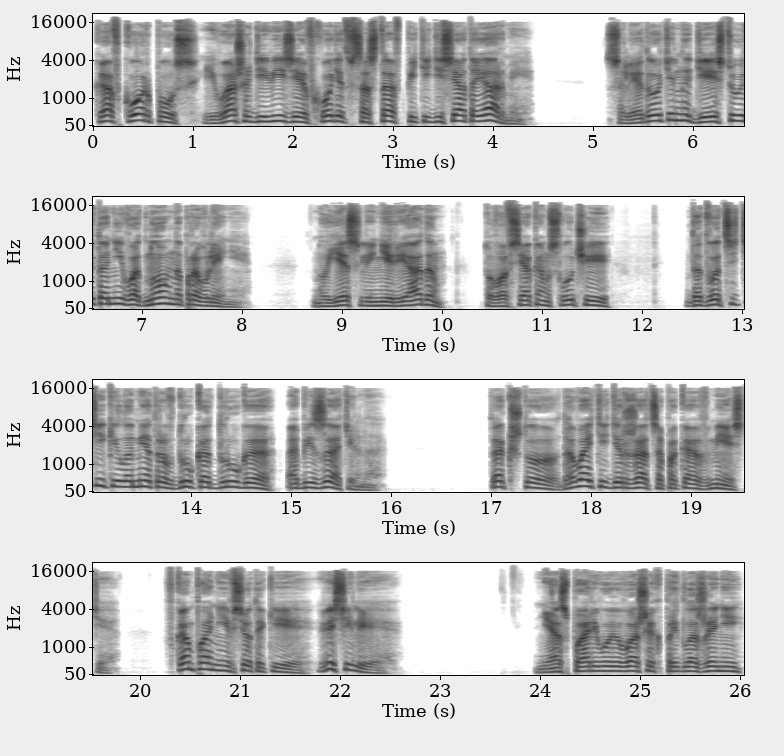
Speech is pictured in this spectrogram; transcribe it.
Кавкорпус и ваша дивизия входят в состав 50-й армии. Следовательно, действуют они в одном направлении. Но если не рядом, то во всяком случае до 20 километров друг от друга обязательно. Так что давайте держаться пока вместе. В компании все таки веселее. Не оспариваю ваших предложений,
